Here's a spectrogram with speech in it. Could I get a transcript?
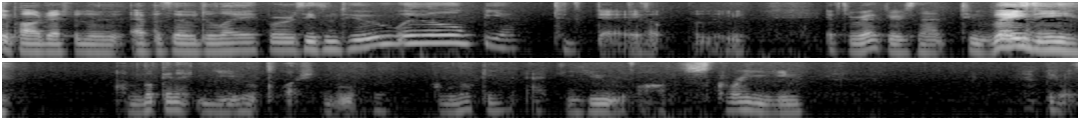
apologize for the episode delay for season two. We'll be up today, director's not too lazy. I'm looking at you, plush mover. I'm looking at you off screen. Anyways.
